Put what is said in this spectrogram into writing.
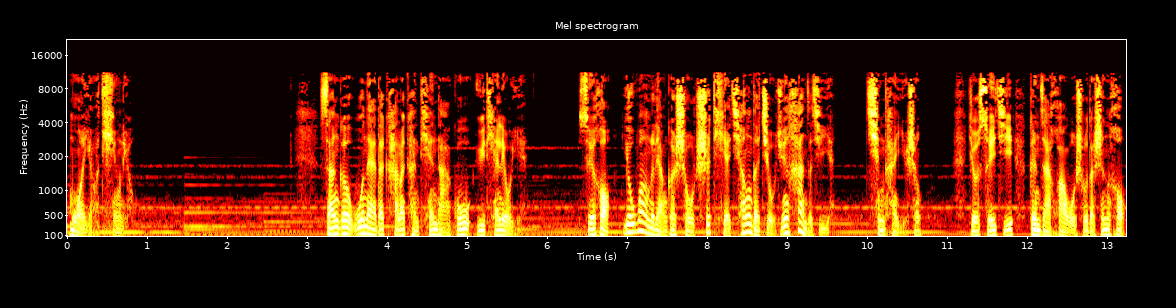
莫要停留。三哥无奈的看了看田大姑与田六爷，随后又望了两个手持铁枪的九军汉子几眼，轻叹一声，就随即跟在华五叔的身后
